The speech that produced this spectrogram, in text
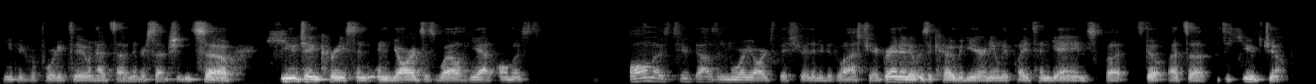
he threw for 42 and had seven interceptions. So huge increase in, in yards as well. He had almost almost 2,000 more yards this year than he did last year. Granted, it was a COVID year and he only played 10 games, but still, that's a it's a huge jump.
